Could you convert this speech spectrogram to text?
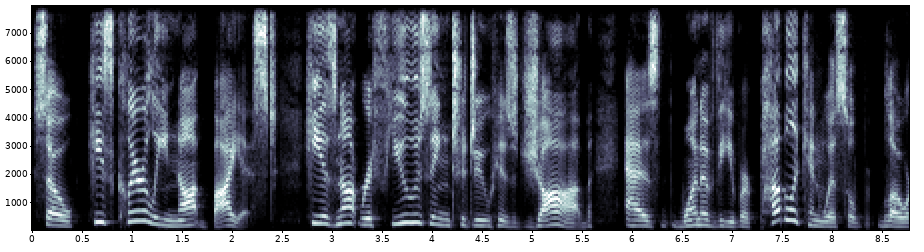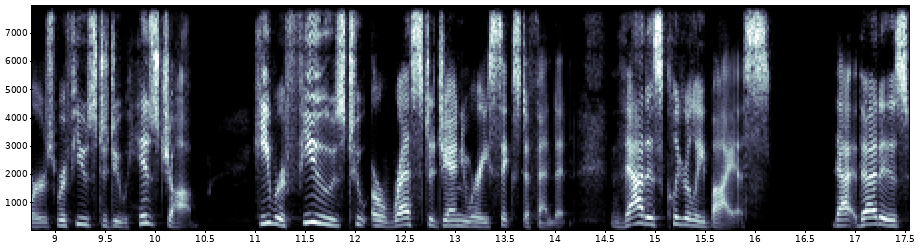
So he's clearly not biased. He is not refusing to do his job as one of the Republican whistleblowers refused to do his job. He refused to arrest a January 6th defendant. That is clearly bias. That that is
